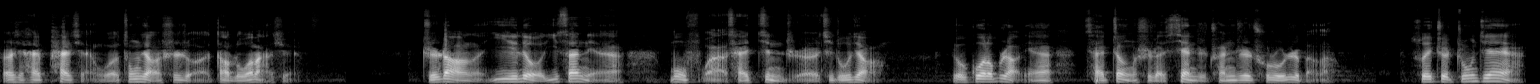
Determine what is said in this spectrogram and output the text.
而且还派遣过宗教使者到罗马去。直到呢一六一三年啊，幕府啊才禁止基督教，又过了不少年，才正式的限制船只出入日本了。所以这中间呀，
